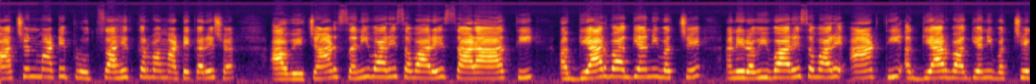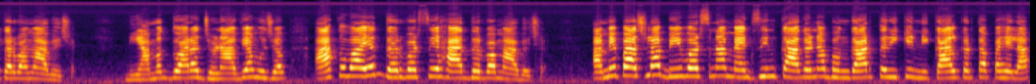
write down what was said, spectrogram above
વાંચન માટે પ્રોત્સાહિત કરવા માટે કરે છે. આ વેચાણ શનિવારે સવારે સાડા આઠથી અગિયાર વાગ્યાની વચ્ચે અને રવિવારે સવારે આઠથી અગિયાર વાગ્યાની વચ્ચે કરવામાં આવે છે. નિયામક દ્વારા જણાવ્યા મુજબ, આ કવાયત દર વર્ષે હાથ ધરવામાં આવે છે. અમે પાછલા બે વર્ષના મેગઝીન કાગળના ભંગાર તરીકે નિકાલ કરતા પહેલા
